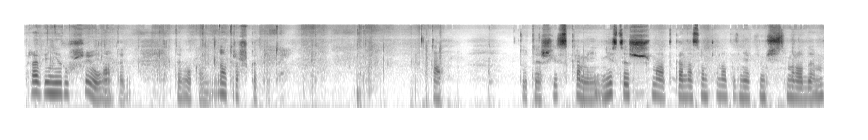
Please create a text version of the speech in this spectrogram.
Prawie nie ruszyło tego, tego kamienia. No troszkę tutaj. O, tu też jest kamień. Jest też szmatka nasączona pewnie jakimś smrodem.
